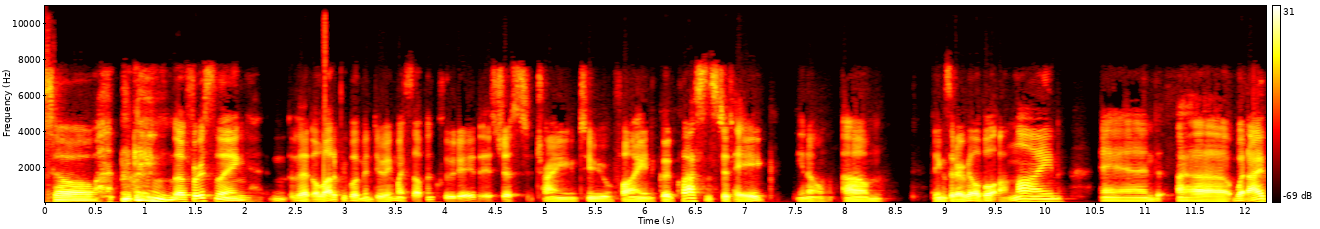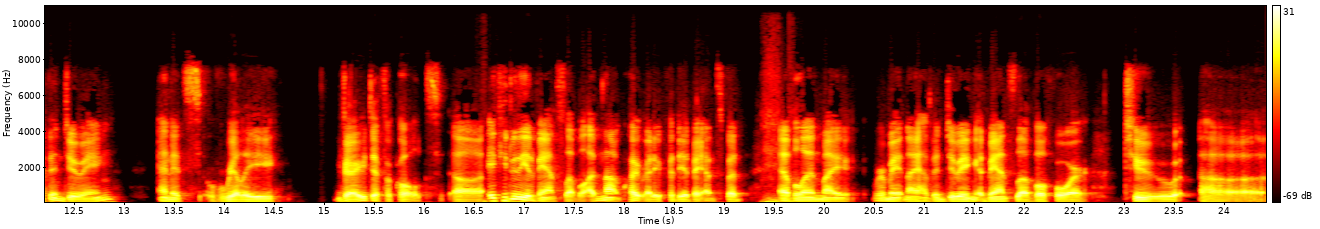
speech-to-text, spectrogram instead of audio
So, the first thing that a lot of people have been doing, myself included, is just trying to find good classes to take, you know, um, things that are available online. And uh, what I've been doing, and it's really very difficult uh, if you do the advanced level. I'm not quite ready for the advanced, but Evelyn, my roommate, and I have been doing advanced level for two uh,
